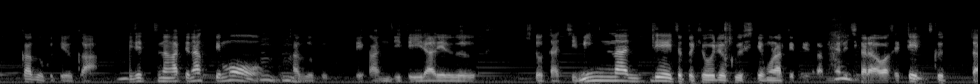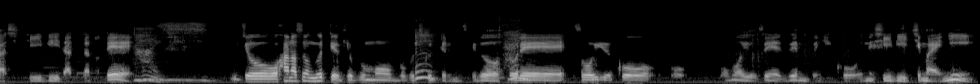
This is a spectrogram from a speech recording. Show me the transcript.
う、家族というか、うん。でつながってなくても、うんうん。家族って感じていられる人たち、みんなでちょっと協力してもらってというか、みんなで力を合わせて作った CD だったので、はい。一応、お花ソングっていう曲も僕作ってるんですけど、えそれ、そういうこう、思いをぜ全部にこうね、CD1 枚に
